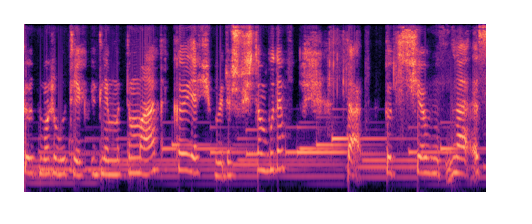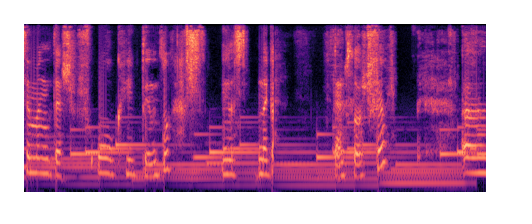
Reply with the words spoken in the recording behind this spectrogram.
Тут може бути як і для математики, я ще вирішу, що там буде. Так, тут ще на СМН теж у клітинку. На, теж зошити. Е,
